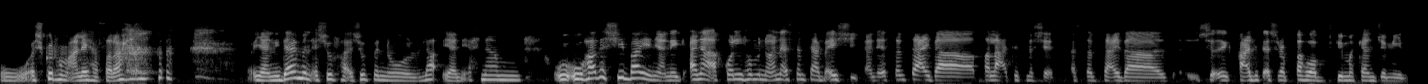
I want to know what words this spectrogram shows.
وأشكرهم عليها صراحة. يعني دائما أشوفها أشوف إنه لا يعني إحنا وهذا الشيء باين يعني أنا أقول لهم إنه أنا أستمتع بأي شيء يعني أستمتع إذا طلعت تمشيت أستمتع إذا قعدت أشرب قهوة في مكان جميل.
